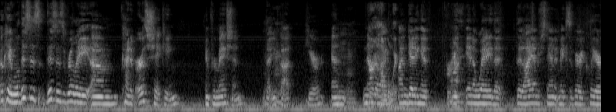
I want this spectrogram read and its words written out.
Okay, well, this is this is really um, kind of earth-shaking information that you've got here, and Mhm. now Very that I'm, I'm getting it uh, in a way that that I understand, it makes it very clear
